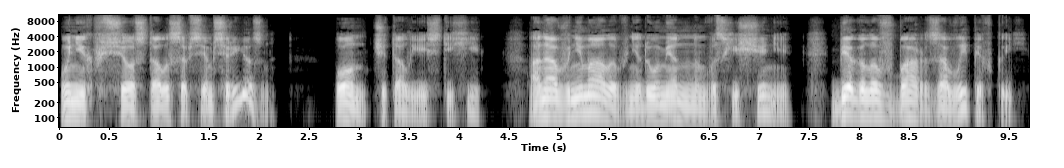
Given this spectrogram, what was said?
у них все стало совсем серьезно. Он читал ей стихи, она внимала в недоуменном восхищении, бегала в бар за выпивкой,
